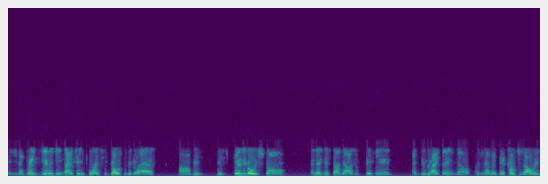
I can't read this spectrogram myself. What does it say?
you know, brings the energy. 19 points. He goes to the glass. Um, he's, he's physical. He's strong, and they just got guys who fit in and do the right thing. Now, you know, their, their coach is always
